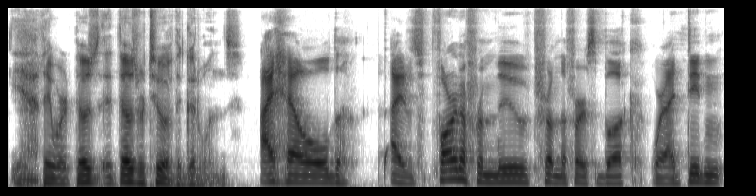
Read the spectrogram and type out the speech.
Yeah, they were those. Those were two of the good ones. I held. I was far enough removed from the first book where I didn't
